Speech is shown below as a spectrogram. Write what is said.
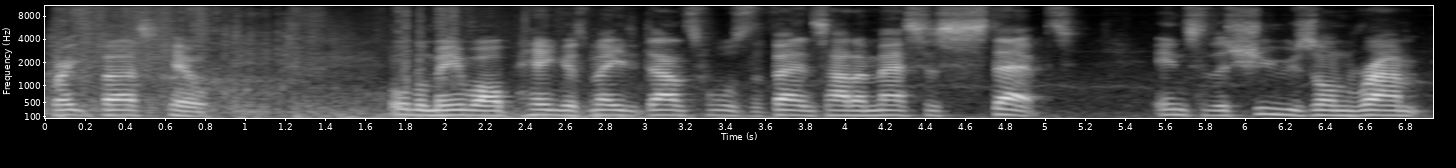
Great first kill. All the meanwhile, Ping has made it down towards the vents. Adam has stepped into the shoes on ramp.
